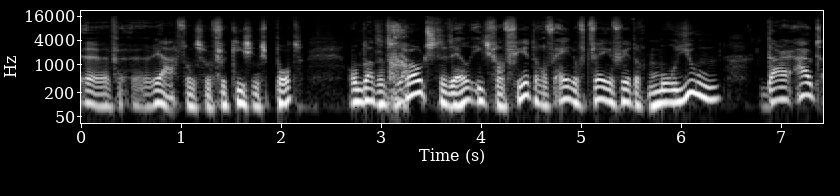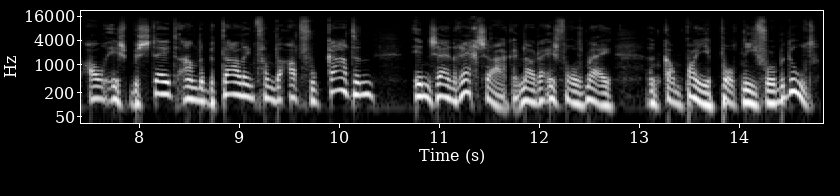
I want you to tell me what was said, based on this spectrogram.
uh, ja, van zijn verkiezingspot. Omdat het grootste deel, iets van 40 of 1 of 42 miljoen, daaruit al is besteed aan de betaling van de advocaten in zijn rechtszaken. Nou, daar is volgens mij een campagnepot niet voor bedoeld.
